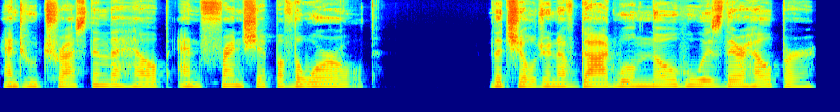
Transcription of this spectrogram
and who trust in the help and friendship of the world. The children of God will know who is their helper.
